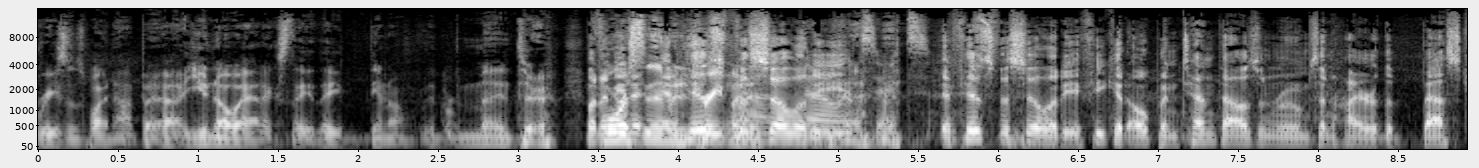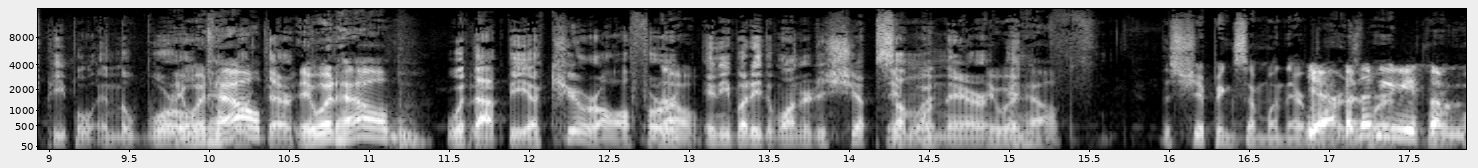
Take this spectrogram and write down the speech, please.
reasons why not. But uh, you know, addicts they they you know but I mean, them into his treatment. facility, No, it's- it's- if his facility, if he could open ten thousand rooms and hire the best people in the world it would to help. work there, It would help. would that be a cure all for No. anybody that wanted to ship someone it would, there? It would help. The shipping someone there. Yeah, but let me give you some.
